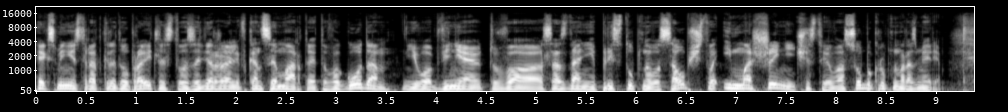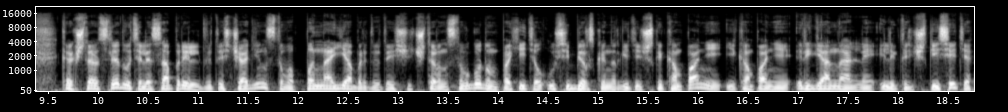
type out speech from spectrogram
Экс-министр открыто этого правительства задержали в конце марта этого года. Его обвиняют в создании преступного сообщества и мошенничестве в особо крупном размере. Как считают следователи, с апреля 2011 по ноябрь 2014 года он похитил у сибирской энергетической компании и компании «Региональные электрические сети»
